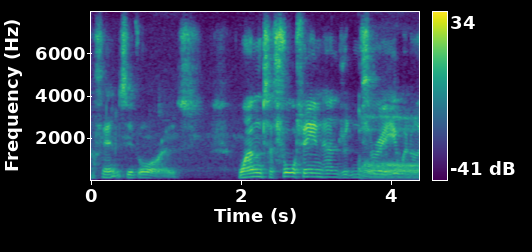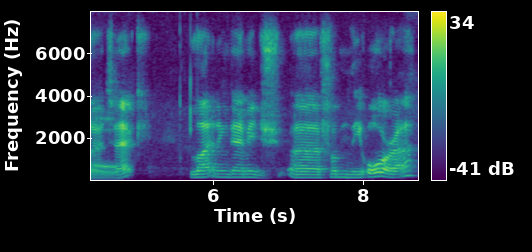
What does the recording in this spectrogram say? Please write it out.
Offensive auras. 1 to 1403 when I attack. Lightning damage uh, from the aura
